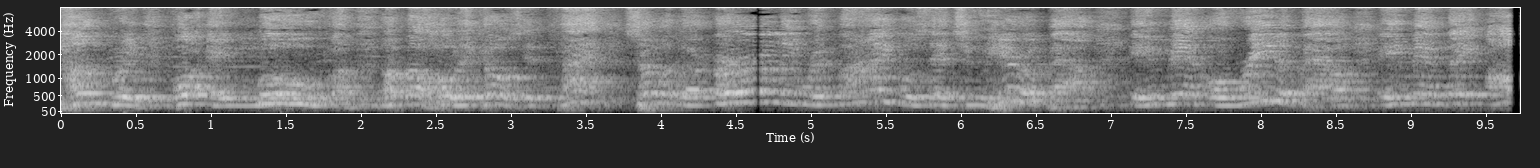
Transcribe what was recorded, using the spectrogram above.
hungry for a move of the Holy Ghost. In fact, some of the early revivals that you hear about, amen, or read about, amen, they all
